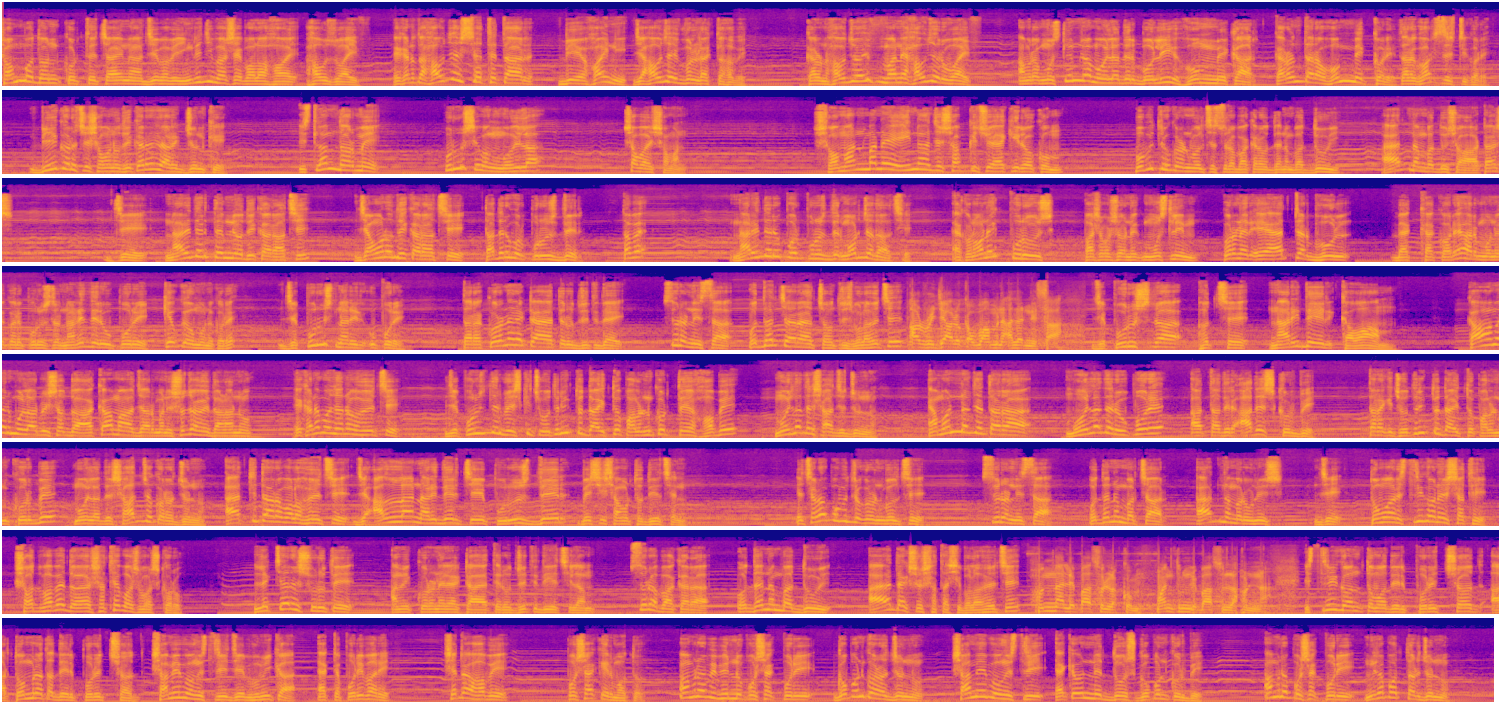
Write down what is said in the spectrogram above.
সম্বোধন করতে চাই না, যেভাবে ইংরেজি ভাষায় বলা হয় হাউস ওয়াইফ এখানে তো হাউজের সাথে তার বিয়ে হয়নি, যে হাউজ ওয়াইফ বলে রাখতে হবে। কারণ হাউজ ওয়াইফ মানে হাউজের ওয়াইফ আমরা মুসলিমরা মহিলাদের বলি হোম মেকার কারণ তারা হোম মেক করে, তারা ঘর সৃষ্টি করে। বিয়ে করেছে সমান অধিকারের আরেকজনকে। ইসলাম ধর্মে পুরুষ এবং মহিলা সবাই সমান। সমান মানে এই না যে সবকিছু একই রকম। পবিত্রকরণ বলছে সুরা বাকার অধ্যায় নম্বর দুই, আয়াত নম্বর দুশো আঠাশ, যে নারীদের তেমনি অধিকার আছে, যেমন অধিকার আছে তাদের উপর পুরুষদের, তবে নারীদের উপর পুরুষদের মর্যাদা আছে। এখন অনেক পুরুষ, পাশাপাশি অনেক মুসলিম, কোরআনের এই আয়াতটার ভুল ব্যাখ্যা করে আর মনে করে পুরুষরা নারীদের উপরে কেউ কেউ মনে করে যে পুরুষ নারীর উপরে। তারা করোনার একটা আয়াতের উদ্ধৃতি দেয়। চৌত্রিশ বলা হয়েছে যে পুরুষরা হচ্ছে নারীদের কাওয়াম। কাওয়ামের মূল আকামা মানে সোজা হয়ে দাঁড়ানো। এখানে বোঝানো হয়েছে যে পুরুষদের বেশ কিছু অতিরিক্ত দায়িত্ব পালন করতে হবে মহিলাদের সাহায্যের জন্য। এমন না যে তারা মহিলাদের উপরে আর তাদের আদেশ করবে। তারা কিছু অতিরিক্ত দায়িত্ব পালন করবে মহিলাদের সাহায্য করার জন্য। আয়াতটিতে আরও বলা হয়েছে যে, আল্লাহ নারীদের চেয়ে পুরুষদের বেশি সামর্থ্য দিয়েছেন। এছাড়াও পবিত্রকরণ বলছে, সুরা নিসা, অধ্যায় নম্বর চার, আয়াত নম্বর উনিশ, যে, তোমার স্ত্রীগণের সাথে সৎভাবে দয়ার সাথে বসবাস করো। লেকচারের শুরুতে আমি কোরআনের একটা আয়াতের উদ্ধৃতি দিয়েছিলাম, সুরা বাকারা, অধ্যায় নম্বর দুই আয়াত একশো সাতাশি বলা হয়েছে হুন্না লেবাসুল্লাকুম ওয়ান্তুম লেবাসুল্লাহ হুন্না স্ত্রীগণ তোমাদের পরিচ্ছদ আর তোমরা তাদের পরিচ্ছদ। স্বামী এবং স্ত্রী যে ভূমিকা একটা পরিবারে সেটা হবে পোশাকের মতো। আমরা বিভিন্ন পোশাক পরে গোপন করার জন্য স্বামী এবং স্ত্রী একে অন্যের দোষ গোপন করবে। আমরা পোশাক পরি নিরাপত্তার জন্য।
